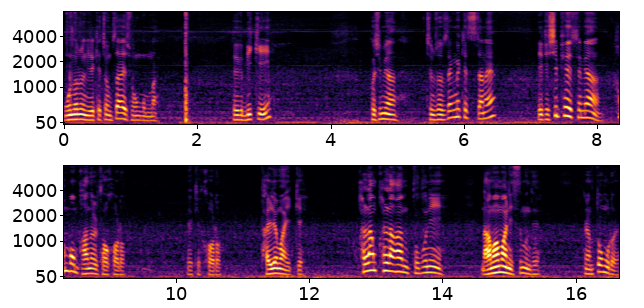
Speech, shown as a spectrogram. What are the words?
오늘은 이렇게 좀 사이즈 좋은 것만. 여기 미끼. 보시면 지금 저 생미끼 쓰잖아요? 이렇게 씹혀 있으면 한번 반을 더 걸어. 이렇게 걸어. 달려만 있게. 팔랑팔랑한 부분이 남아만 있으면 돼요. 그냥 또 물어요.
